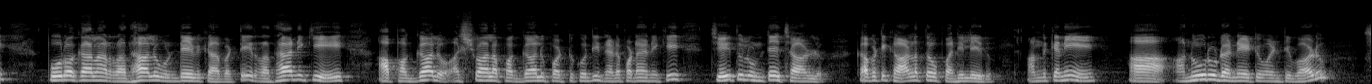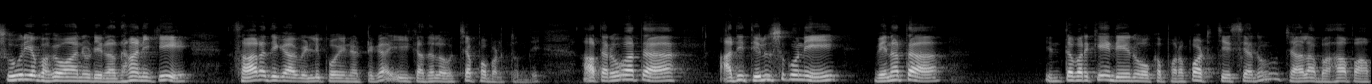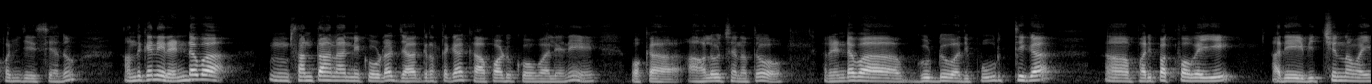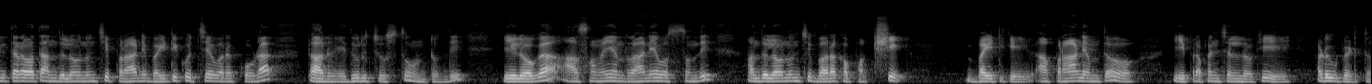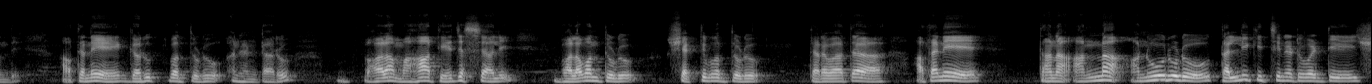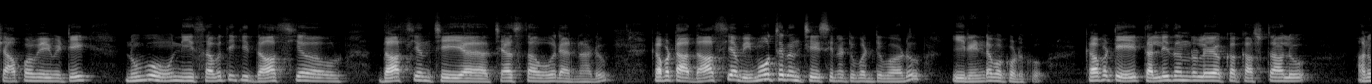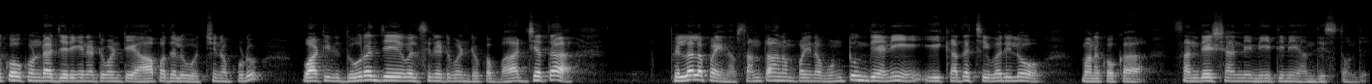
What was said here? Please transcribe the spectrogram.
పూర్వకాలం రథాలు ఉండేవి కాబట్టి రథానికి ఆ పగ్గాలు అశ్వాల పగ్గాలు పట్టుకొని నడపడానికి చేతులు ఉంటే చాళ్ళు. కాబట్టి కాళ్ళతో పని లేదు. అందుకని ఆ అనూరుడు అనేటువంటి వాడు సూర్య భగవానుడి రథానికి సారథిగా వెళ్ళిపోయినట్టుగా ఈ కథలో చెప్పబడుతుంది. ఆ తరువాత అది తెలుసుకొని వినత ఇంతవరకే నేను ఒక పొరపాటు చేశాను చాలా మహాపాపం చేశాను. అందుకని రెండవ సంతానాన్ని కూడా జాగ్రత్తగా కాపాడుకోవాలి అని ఒక ఆలోచనతో రెండవ గుడ్డు అది పూర్తిగా పరిపక్వమయ్యి అది విచ్ఛిన్నం అయిన తర్వాత అందులో నుంచి ప్రాణి బయటికి వచ్చే వరకు కూడా తాను ఎదురు చూస్తూ ఉంటుంది. ఈలోగా ఆ సమయం రానే వస్తుంది. అందులో నుంచి మరొక పక్షి బయటికి ఆ ప్రాణంతో ఈ ప్రపంచంలోకి అడుగు పెడుతుంది. అతనే గరుత్మంతుడు అని అంటారు. బాల మహా తేజస్శాలి బలవంతుడు శక్తివంతుడు. తర్వాత అతనే తన అన్న అనూరుడు తల్లికిచ్చినటువంటి శాపం ఏమిటి నువ్వు నీ సవతికి దాస్య దాస్యం చేయ చేస్తావు అని అన్నాడు. కాబట్టి ఆ దాస్య విమోచనం చేసినటువంటి వాడు ఈ రెండవ కొడుకు. కాబట్టి తల్లిదండ్రుల యొక్క కష్టాలు అనుకోకుండా జరిగినటువంటి ఆపదలు వచ్చినప్పుడు వాటిని దూరం చేయవలసినటువంటి ఒక బాధ్యత పిల్లలపైన సంతానం పైన ఉంటుంది అని ఈ కథ చివరిలో మనకొక సందేశాన్ని నీతిని అందిస్తుంది.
